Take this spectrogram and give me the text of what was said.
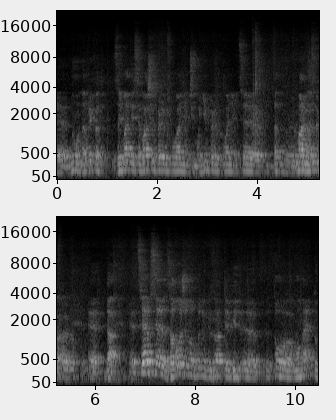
е, ну, наприклад, займатися вашим перерахуванням чи моїм перерахуванням це да, марна справа. Е, да. Е, Це все заложено, будемо казати, від е, того моменту,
